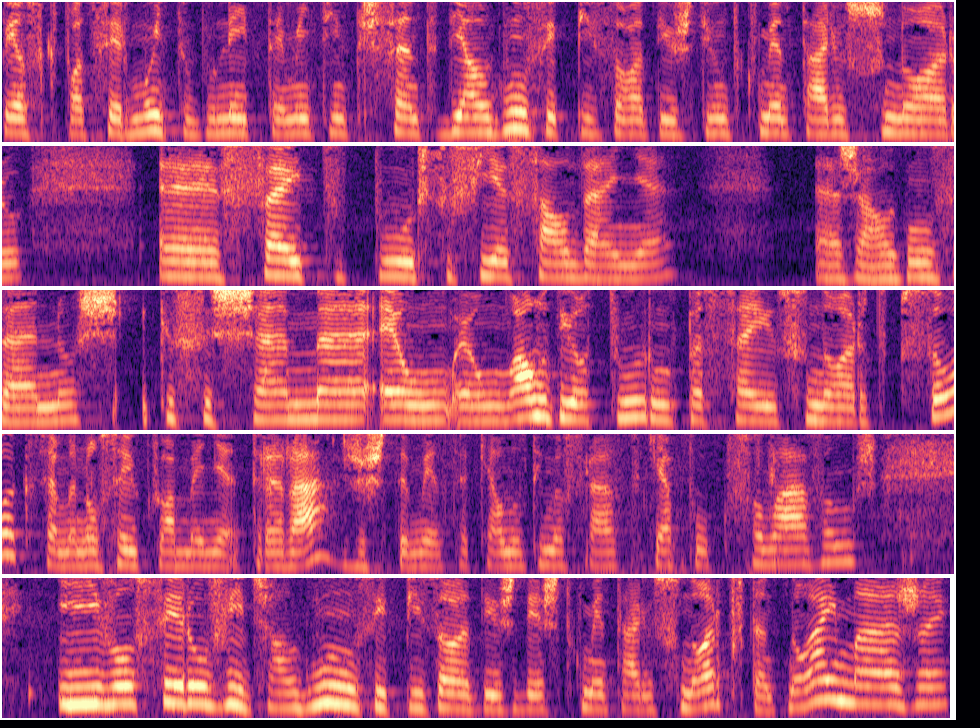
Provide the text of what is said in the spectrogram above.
penso que pode ser muito bonita muito interessante, de alguns episódios de um documentário sonoro uh, feito por Sofia Saldanha, há já alguns anos, que se chama, é um, é um audiotour, um passeio sonoro de pessoa, que se chama Não Sei O Que Amanhã Trará, justamente aquela última frase de que há pouco falávamos, e vão ser ouvidos alguns episódios deste documentário sonoro, portanto não há imagem,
